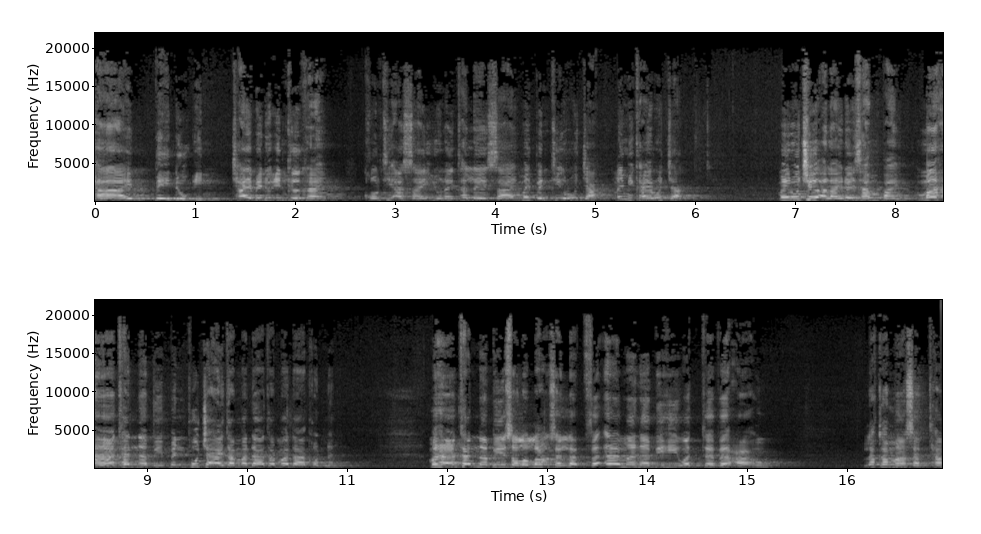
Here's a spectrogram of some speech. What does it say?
ชายเบดูอิน ชายเบดูอินคือใคร คนที่อาศัยอยู่ในทะเลทรายไม่เป็นที่รู้จัก ไม่มีใครรู้จัก ไม่รู้ชื่ออะไรด้วยซ้ำไปมาหาท่านนาบีเป็นผู้ชายธรรมดาธรรมดาคนหนึ่งมาหาท่านนาบีสุลต่านสัลลัมฟะอามานาบิฮิวัตตะบะอาหูแล้วก็มาศรัทธา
